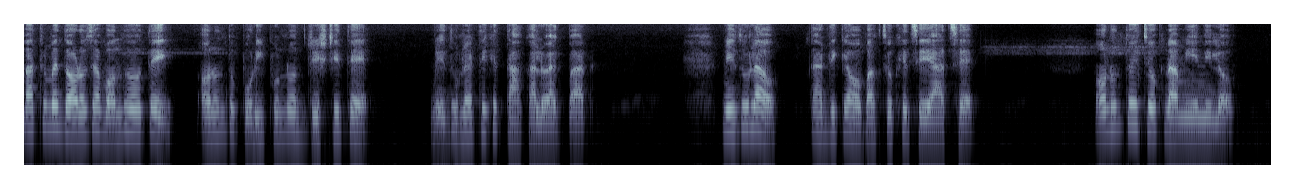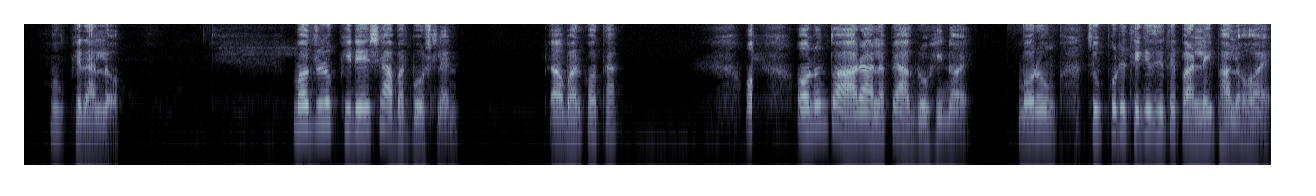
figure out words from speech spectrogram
বাথরুমের দরজা বন্ধ হতেই অনন্ত পরিপূর্ণ দৃষ্টিতে মৃদুলার দিকে তাকালো একবার। মৃদুলাও তার দিকে অবাক চোখে চেয়ে আছে। অনন্তই চোখ নামিয়ে নিল, মুখ ফেরালো। ভদ্রলোক ফিরে এসে আবার বসলেন। আবার কথা। অনন্ত আর আলাপে আগ্রহী নয়, বরং চুপ করে থেকে যেতে পারলেই ভালো হয়।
